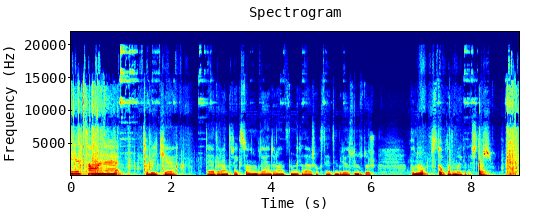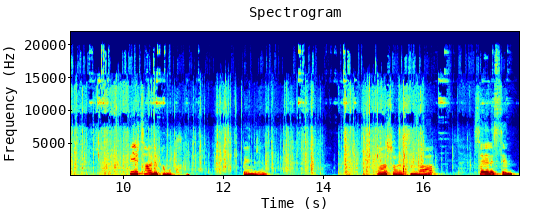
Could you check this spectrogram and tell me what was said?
Bir tane tabii ki deodorant. Rexona'nın bu deodorantını ne kadar çok sevdim biliyorsunuzdur. Bunu stokladım arkadaşlar. Bir tane pamuk. Beğenirim. Daha sonrasında Selenis'in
